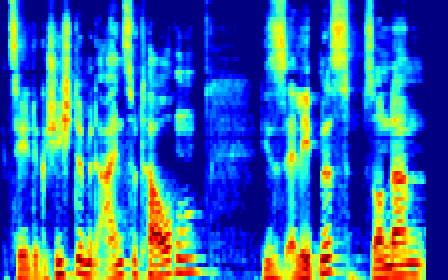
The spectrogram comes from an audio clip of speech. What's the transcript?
erzählte Geschichte mit einzutauchen, dieses Erlebnis, sondern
